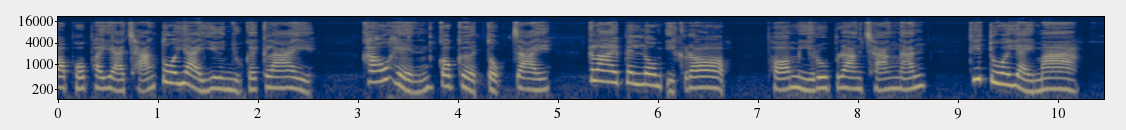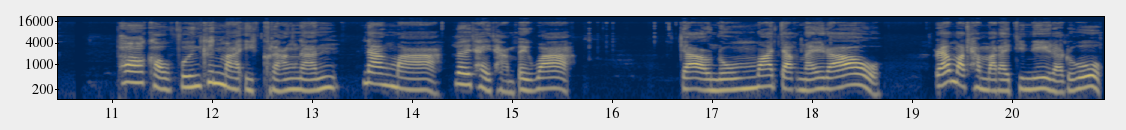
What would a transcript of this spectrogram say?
ก็พบพญาช้างตัวใหญ่ยืนอยู่ใกล้ๆ เขาเห็นก็เกิดตกใจ กลายเป็นลมอีกรอบ เพราะมีรูปร่างช้างนั้นที่ตัวใหญ่มากพ่อเขาฟื้นขึ้นมาอีกครั้งนั้น นางมาเลยไถ่ถามไปว่า เจ้าหนุ่มมาจากไหนเล่าแล้วมาทำอะไรที่นี่ล่ะลูก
